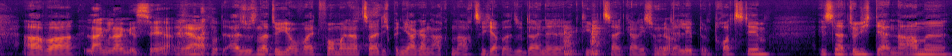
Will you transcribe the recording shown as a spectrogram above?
Aber lang, lang ist her. Ja, also ist natürlich auch weit vor meiner Zeit. Ich bin Jahrgang 88, habe also deine aktive Zeit gar nicht so ja. miterlebt und trotzdem ist natürlich der Name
